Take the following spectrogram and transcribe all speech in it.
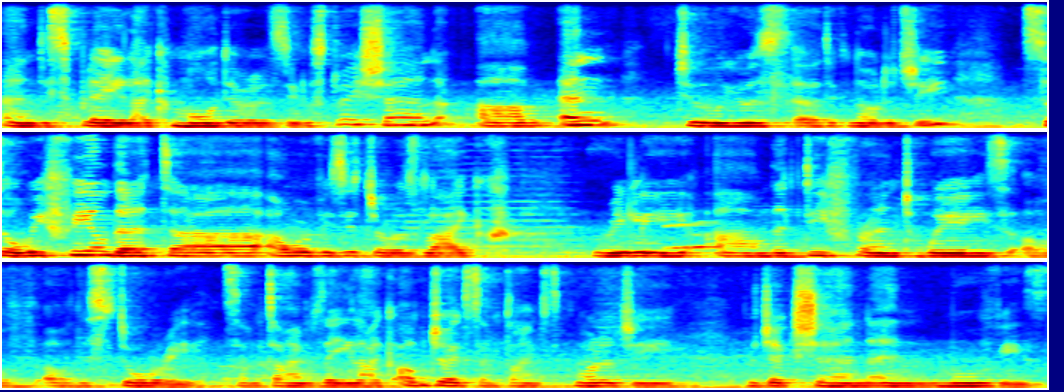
and display like models, illustration, um, and to use uh, technology. So we feel that uh, our visitors like really um, the different ways of, of the story. Sometimes they like objects, sometimes technology, projection, and movies.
